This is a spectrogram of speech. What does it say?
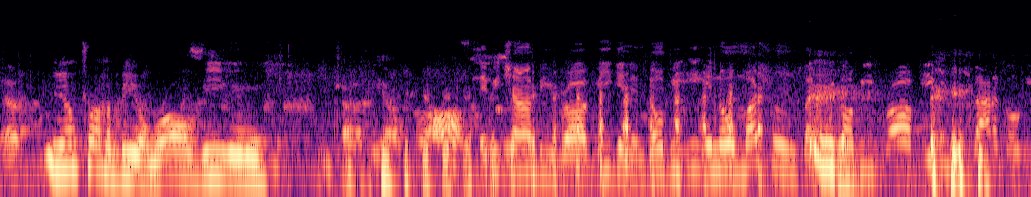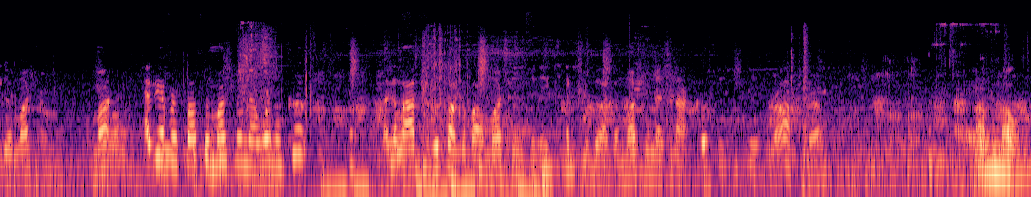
Yep. Yeah, I'm trying to be a raw vegan. I'm trying to be a raw. They be trying to be raw vegan and don't be eating no mushrooms. Like, if you gonna be raw vegan, you gotta go eat a mushroom. Mu- Have you ever fucked a mushroom that wasn't cooked? Like, a lot of people talk about mushrooms and their texture, but like a mushroom that's not cooked is, is rough, bro. Oh, oh,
